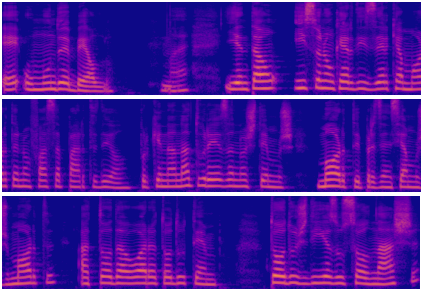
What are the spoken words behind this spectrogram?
é o mundo é belo. Hum. É? E então isso não quer dizer que a morte não faça parte dele, porque na natureza nós temos morte e presenciamos morte a toda hora, todo o tempo. Todos os dias o sol nasce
